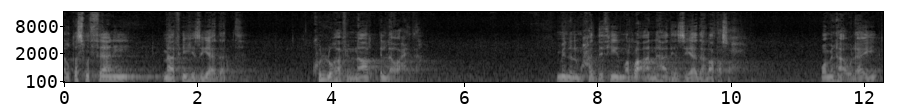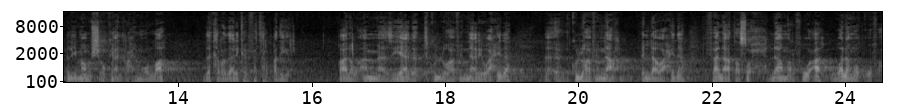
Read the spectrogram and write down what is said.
القسم الثاني ما فيه زيادة كلها في النار إلا واحدة. من المحدثين من رأى أن هذه الزيادة لا تصح. ومن هؤلاء الإمام الشوكاني رحمه الله ذكر ذلك في فتح القدير. قال وأما زيادة كلها في النار واحدة كلها في النار إلا واحدة فلا تصح لا مرفوعة ولا موقوفة.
